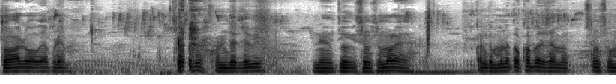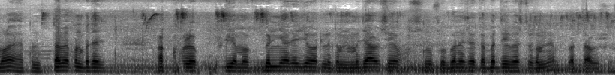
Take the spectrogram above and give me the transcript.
તો હાલો હવે આપણે અંદર જવી ને જોયું શું શું મળે. કારણ કે મને તો ખબર છે અમે શું શું મળે છે પણ તમે પણ બધા આખો વિડીયોમાં બન્યા રહેજો એટલે તમને મજા આવશે. શું શું બને છે તો બધી વસ્તુ તમને બતાવીશું.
